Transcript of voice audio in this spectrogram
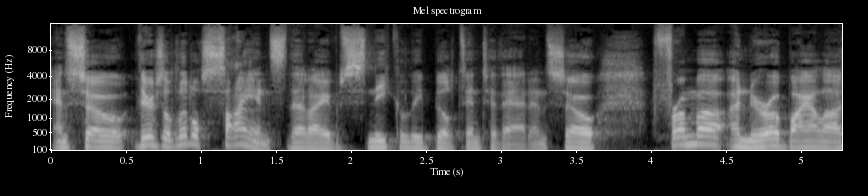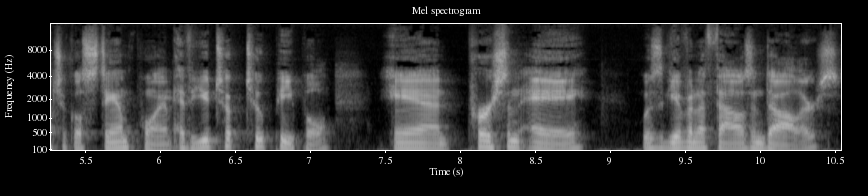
And so there's a little science that I've sneakily built into that. And so from a, a neurobiological standpoint, if you took two people and person A was given $1,000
